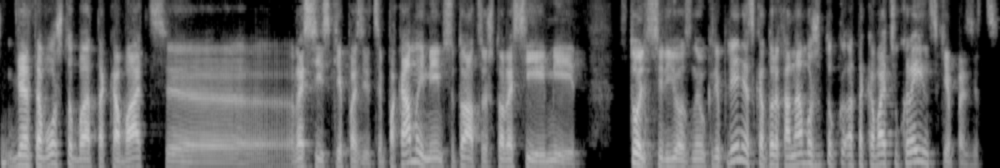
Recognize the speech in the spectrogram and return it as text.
для того, чтобы атаковать э, российские позиции. Пока мы имеем ситуацию, что Россия имеет столь серьезные укрепления, с которых она может атаковать украинские позиции.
